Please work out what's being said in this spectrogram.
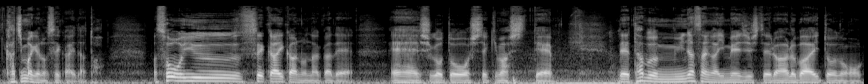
勝ち負けの世界だと。そういう世界観の中で、えー、仕事をしてきまして、で、多分皆さんがイメージしているアルバイトの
